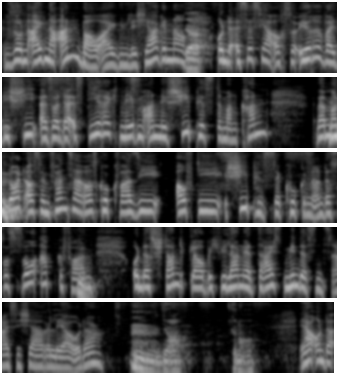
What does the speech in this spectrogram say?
so ein eigener Anbau eigentlich, ja, genau. Ja. Und es ist ja auch so irre, weil die Ski, also da ist direkt nebenan eine Skipiste. Man kann, wenn man Hm. dort aus dem Fenster rausguckt, quasi auf die Skipiste gucken. Und das ist so abgefahren. Hm. Und das stand, glaube ich, wie lange? 30, mindestens 30 Jahre leer, oder? Hm, Ja, genau. Ja, und da,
